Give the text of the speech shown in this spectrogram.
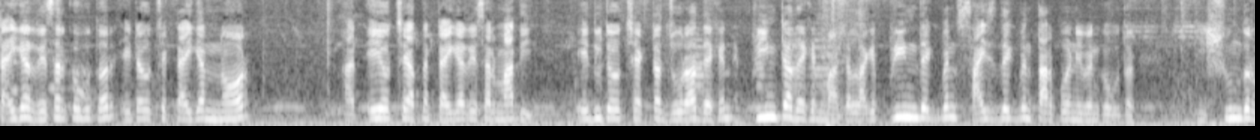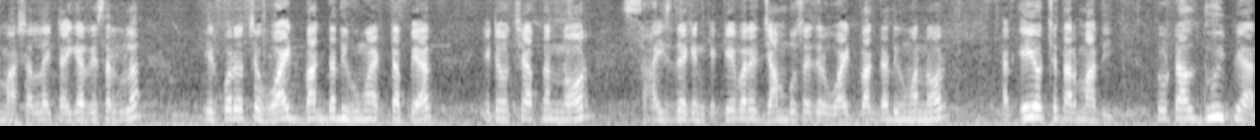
টাইগার রেসার কবুতর, এটা হচ্ছে টাইগার নর, আর এই হচ্ছে আপনার টাইগার রেসার মাদি। এই দুটো হচ্ছে একটা জোড়া, দেখেন, প্রিন্টটা দেখেন মাশাল্লাহ আগে প্রিন্ট দেখবেন, সাইজ দেখবেন, তারপরে নেবেন কবুতর। কি সুন্দর মাশাল্লাহ এই টাইগার রেসারগুলা। এরপরে হচ্ছে হোয়াইট বাগদাদি হুমা একটা পেয়ার। এটা হচ্ছে আপনার নর। সাইজ দেখেন, একেবারে জাম্বো সাইজের হোয়াইট বাগদাদি হুমা নর। আর এই হচ্ছে তার মাদি। টোটাল দুই পেয়ার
